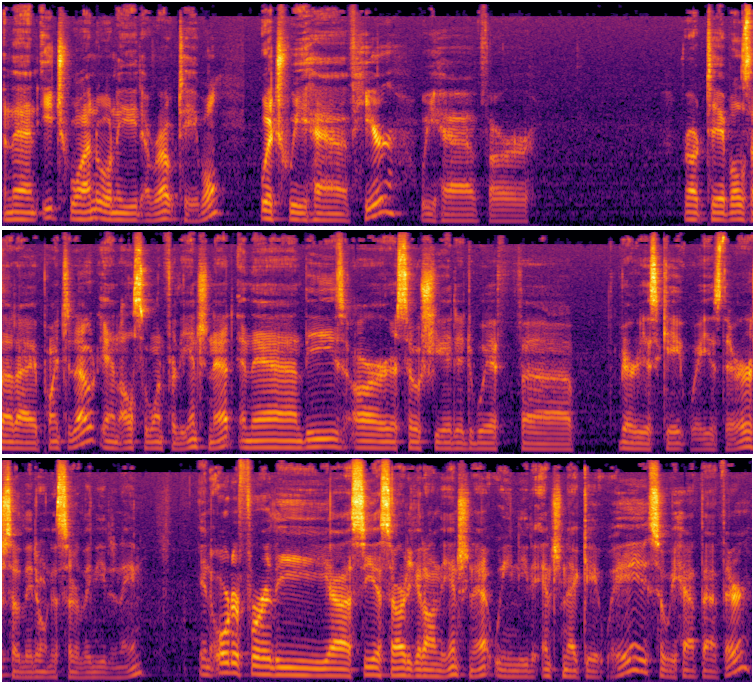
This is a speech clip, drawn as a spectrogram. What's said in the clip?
And then each one will need a route table, which we have here. We have our route tables that I pointed out, and also one for the internet. And then these are associated with uh, various gateways there, so they don't necessarily need a name. In order for the uh, CSR to get on the internet, we need an internet gateway, so we have that there.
